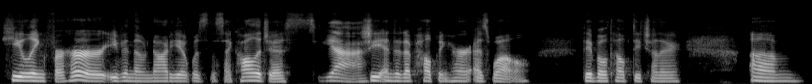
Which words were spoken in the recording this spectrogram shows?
healing for her, even though Nadia was the psychologist. yeah. She ended up helping her as well. They both helped each other. Um,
